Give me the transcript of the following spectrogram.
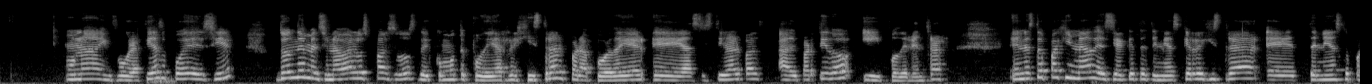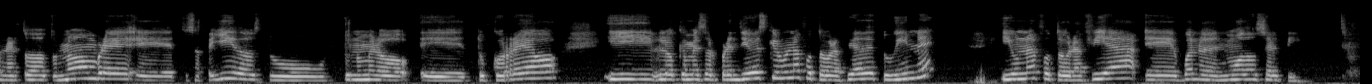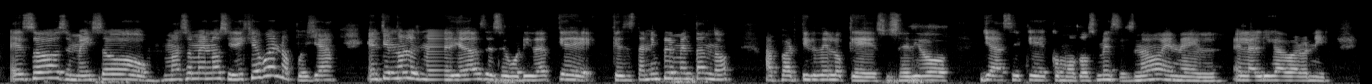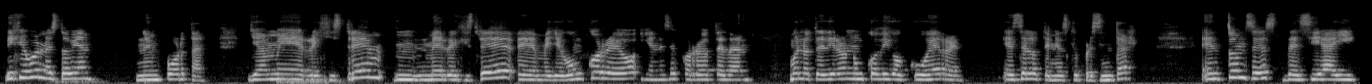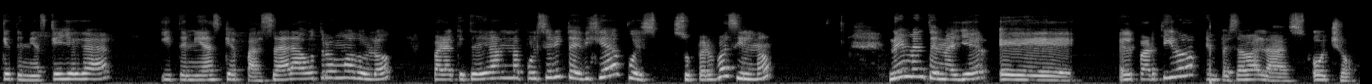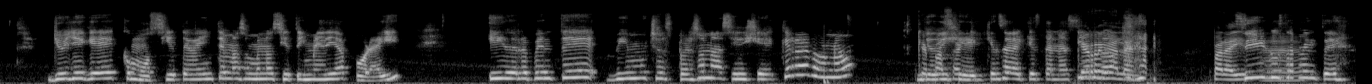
una infografía, se puede decir, donde mencionaba los pasos de cómo te podías registrar para poder eh, asistir al, al partido y poder entrar. En esta página decía que te tenías que registrar, eh, tenías que poner todo tu nombre, eh, tus apellidos, tu, tu número, eh, tu correo. Y lo que me sorprendió es que era una fotografía de tu INE y una fotografía, bueno, en modo selfie. Eso se me hizo más o menos y dije, bueno, pues ya entiendo las medidas de seguridad que, que se están implementando a partir de lo que sucedió ya hace que como dos meses, ¿no? En, el, en la liga varonil. Dije, bueno, está bien, no importa. Ya me registré, me registré, eh, me llegó un correo y en ese correo te dan, bueno, te dieron un código QR, ese lo tenías que presentar. Entonces decía ahí que tenías que llegar y tenías que pasar a otro módulo para que te dieran una pulserita. Y dije, ah, pues súper fácil, ¿no? No inventen, ayer eh, el partido empezaba a las 8. Yo llegué como 7.20, más o menos 7 y media por ahí. Y de repente vi muchas personas y dije, qué raro, ¿no? Yo dije, ¿quién sabe qué están haciendo? ¿Qué regalan? Para ir. Sí, justamente.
